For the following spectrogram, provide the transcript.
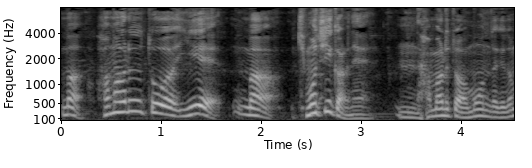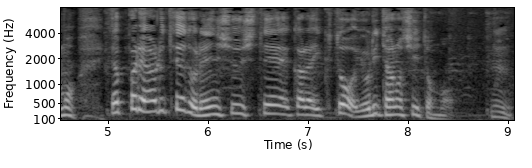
まあ、ハマるとはいえ、まあ、気持ちいいからね。うん、ハマるとは思うんだけども、やっぱりある程度練習してから行くとより楽しいと思う。うん。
